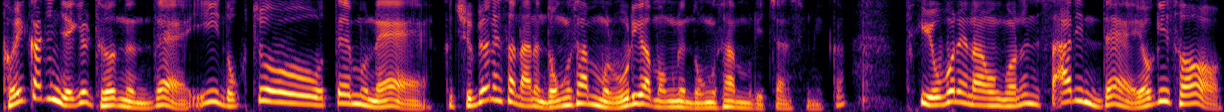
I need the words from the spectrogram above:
거기까지는 얘기를 들었는데 이 녹조 때문에 그 주변에서 나는 농산물 우리가 먹는 농산물 있지 않습니까? 특히 요번에 나온 거는 쌀인데 여기서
